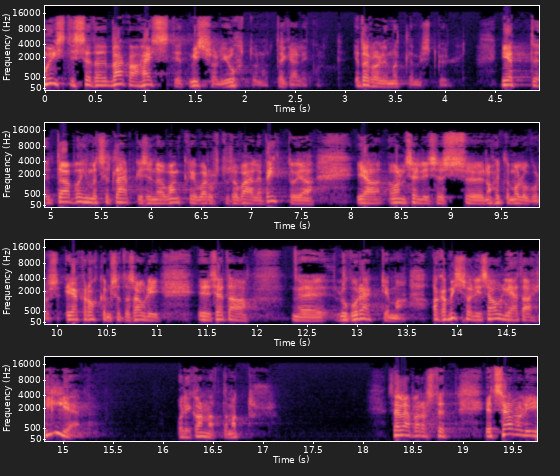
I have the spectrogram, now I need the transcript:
mõistis seda väga hästi, et mis oli juhtunud tegelikult ja tal oli mõtlemist küll nii et ta põhimõtteliselt lähebki sinna vankrivarustuse vahele peitu ja, ja on sellises noh, ütleme olukorras, ei hakka rohkem seda Sauli, seda eh, lugu rääkima, aga mis oli Sauli häda hiljem, oli kannatamatus. sellepärast, et, et seal oli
